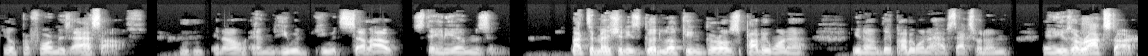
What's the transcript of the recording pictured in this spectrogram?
he'll perform his ass off, Mhm. you know, and he would he would sell out stadiums and not to mention he's good looking. Girls probably want to, you know, they probably want to have sex with him, and he was a rock star,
